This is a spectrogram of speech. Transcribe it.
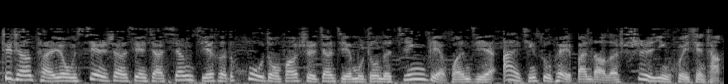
这场采用线上线下相结合的互动方式，将节目中的经典环节爱情速配搬到了试映会现场。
